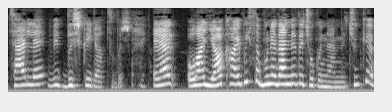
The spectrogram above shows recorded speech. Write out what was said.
terle ve dışkıyla atılır. Eğer olay yağ kaybıysa bu nedenle de çok önemli. Çünkü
